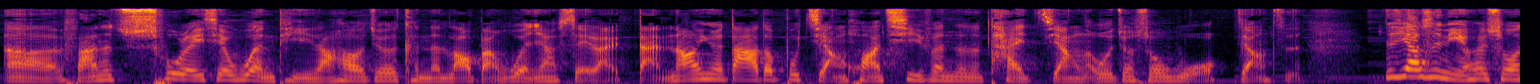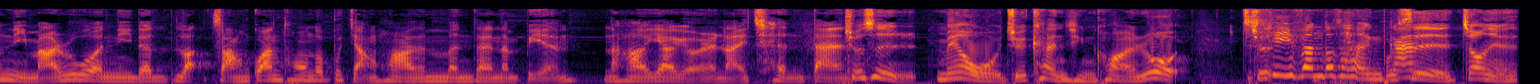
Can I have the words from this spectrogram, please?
呃，反正出了一些问题，然后就是可能老板问要谁来担，然后因为大家都不讲话，气氛真的太僵了，我就说我这样子。那要是你也会说你吗？如果你的老长官通都不讲话，闷在那边，然后要有人来承担，就是没有，我觉得看情况。如果就气氛都是很干不是重点是，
